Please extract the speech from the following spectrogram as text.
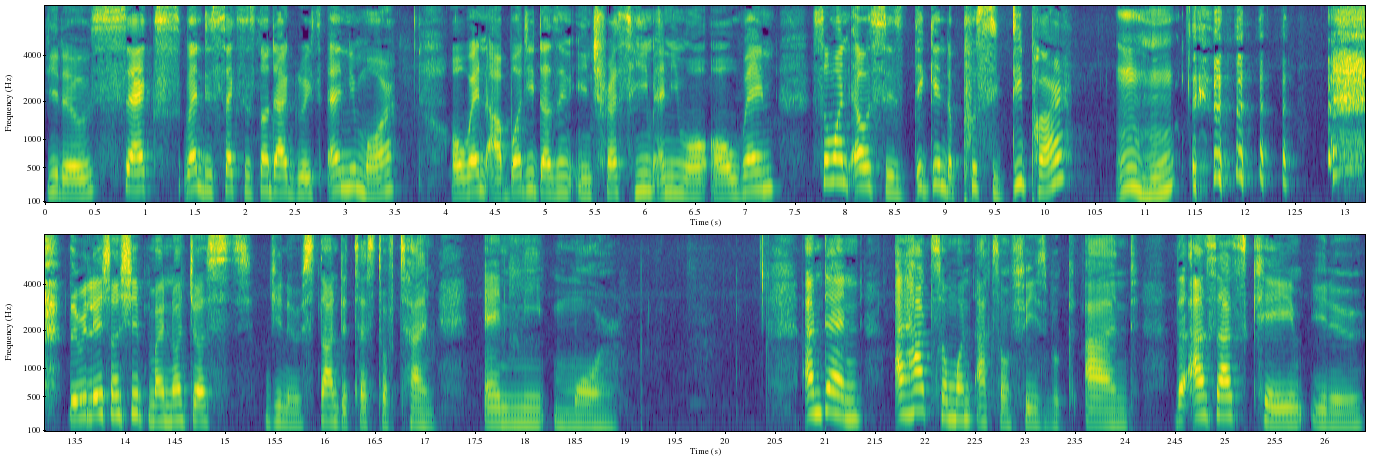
you know, sex, when the sex is not that great anymore, or when our body doesn't interest him anymore, or when someone else is digging the pussy deeper, mm-hmm. the relationship might not just, you know, stand the test of time anymore. And then I had someone ask on Facebook, and the answers came, you know,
